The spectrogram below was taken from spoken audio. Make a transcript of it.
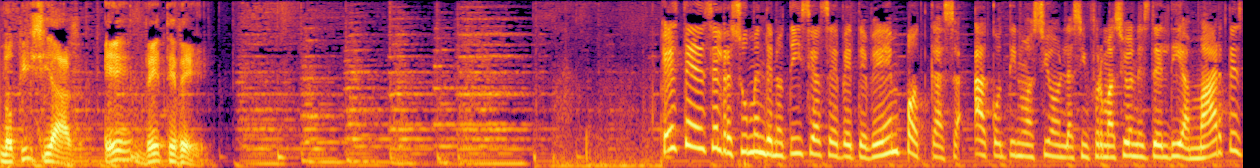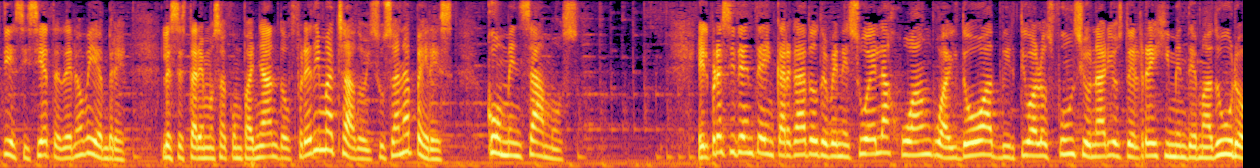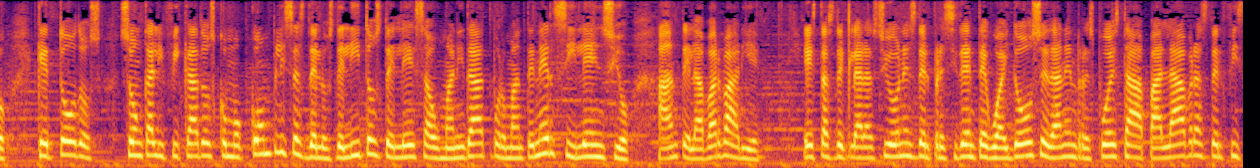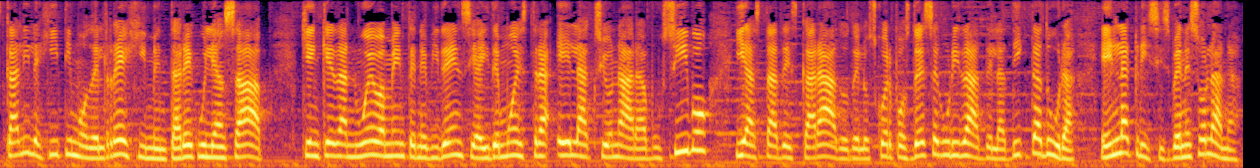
Noticias EBTV. Este es el resumen de Noticias EBTV en podcast. A continuación, las informaciones del día martes 17 de noviembre. Les estaremos acompañando Freddy Machado y Susana Pérez. Comenzamos. El presidente encargado de Venezuela, Juan Guaidó, advirtió a los funcionarios del régimen de Maduro que todos son calificados como cómplices de los delitos de lesa humanidad por mantener silencio ante la barbarie. Estas declaraciones del presidente Guaidó se dan en respuesta a palabras del fiscal ilegítimo del régimen, Tarek William Saab, quien queda nuevamente en evidencia y demuestra el accionar abusivo y hasta descarado de los cuerpos de seguridad de la dictadura en la crisis venezolana.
